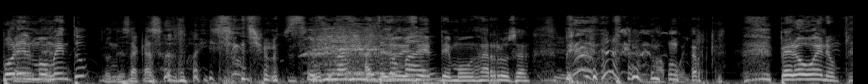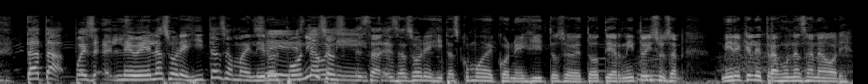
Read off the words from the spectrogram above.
Por el momento. ¿Dónde sacas esos países? Yo no sé. Pues imagínese Antes lo dice de monja rusa. Pero bueno, Tata, pues le ve las orejitas a My Little Sí, Pony, esas, orejitas como de conejito, se ve todo tiernito. Y Mm. Susana, mire que le trajo una zanahoria.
